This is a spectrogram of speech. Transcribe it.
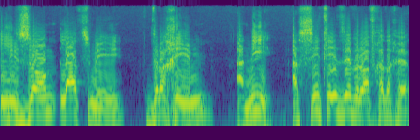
ליזום לעצמי דרכים, אני עשיתי את זה ולא אף אחד אחר,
